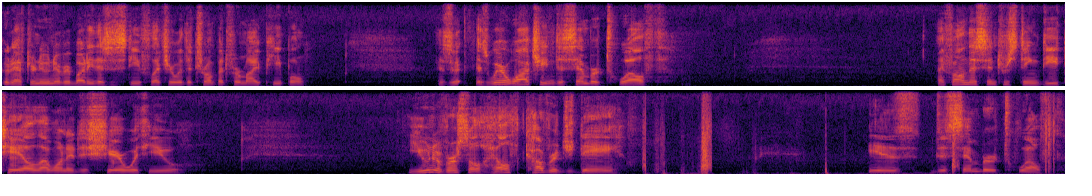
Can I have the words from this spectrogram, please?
Good afternoon, everybody. This is Steve Fletcher with the Trumpet for My People. As, as we're watching December 12th, I found this interesting detail I wanted to share with you. Universal Health Coverage Day is December 12th.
